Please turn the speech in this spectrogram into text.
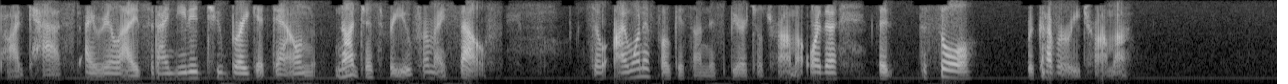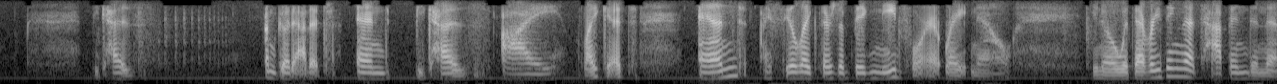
podcast, I realized that I needed to break it down, not just for you, for myself. So I want to focus on the spiritual trauma or the, the, the soul recovery trauma because I'm good at it and because I like it and I feel like there's a big need for it right now. You know, with everything that's happened and the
